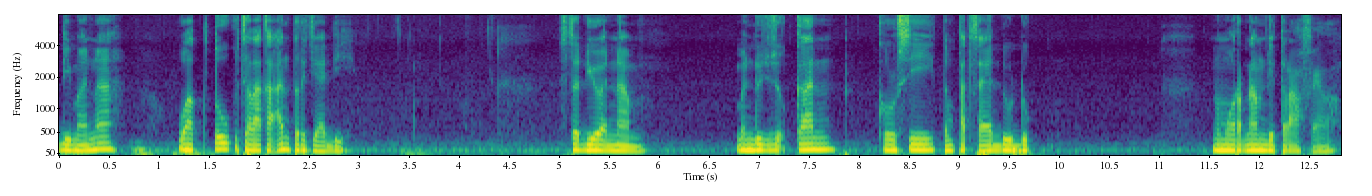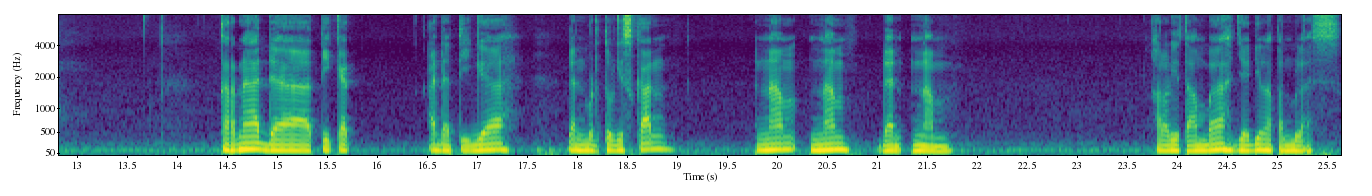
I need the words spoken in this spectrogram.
di mana waktu kecelakaan terjadi. Studio 6 menunjukkan kursi tempat saya duduk nomor 6 di travel. Karena ada tiket ada tiga dan bertuliskan 6, 6, dan 6. Kalau ditambah jadi 18.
